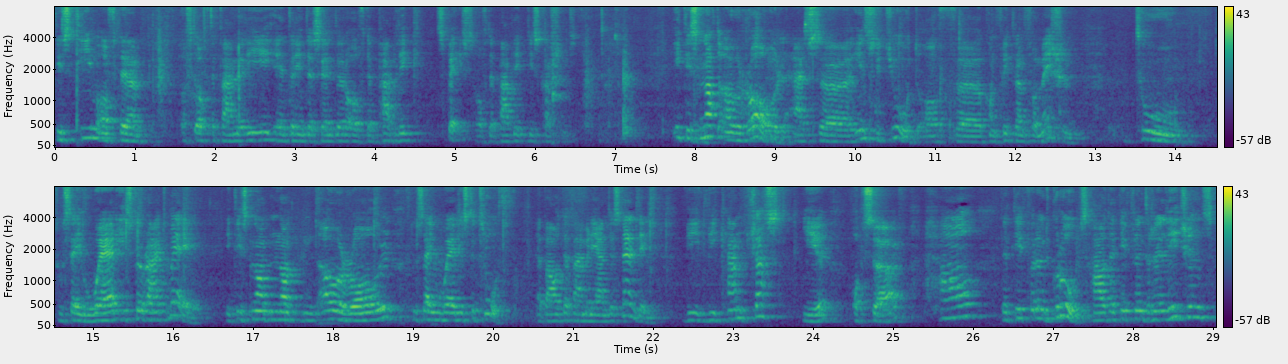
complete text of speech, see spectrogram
this team of the, of the, of the family enter in the center of the public space, of the public discussions. It is not our role as uh, Institute of uh, Conflict Transformation to, to say where is the right way. It is not, not our role to say where is the truth about the family understanding. We, we can just here observe how the different groups, how the different religions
